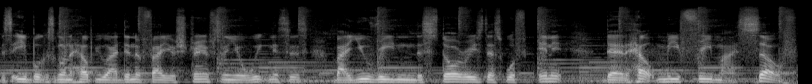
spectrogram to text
This ebook is going to help you identify your strengths and your weaknesses by you reading the stories that's within it that helped me free myself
